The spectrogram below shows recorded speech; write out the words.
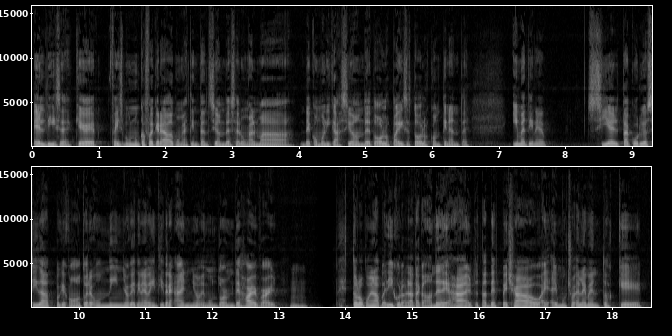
él dice que Facebook nunca fue creado con esta intención de ser un alma de comunicación de todos los países, todos los continentes. Y me tiene cierta curiosidad, porque cuando tú eres un niño que tiene 23 años en un dorm de Harvard, esto lo pone en la película, ¿verdad? Te acaban de dejar, tú estás despechado. Hay, hay muchos elementos que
